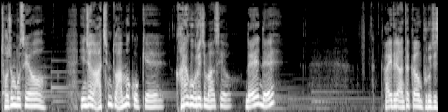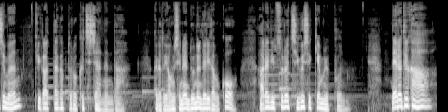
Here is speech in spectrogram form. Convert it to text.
저 좀 보세요. 인전 아침도 안 먹고 올게. 가라고 그러지 마세요. 네, 네. 아이들의 안타까운 부르짖음은 귀가 따갑도록 그치지 않는다. 그래도 영신은 눈을 내리감고 아랫입술을 지그시 깨물 뿐. 내려들 가.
